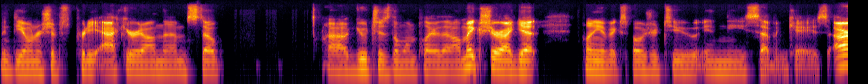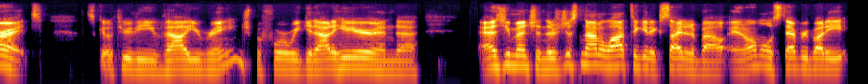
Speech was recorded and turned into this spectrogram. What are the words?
I think the ownership's pretty accurate on them. So uh, Gooch is the one player that I'll make sure I get plenty of exposure to in the 7Ks. All right, let's go through the value range before we get out of here. And uh, as you mentioned, there's just not a lot to get excited about. And almost everybody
